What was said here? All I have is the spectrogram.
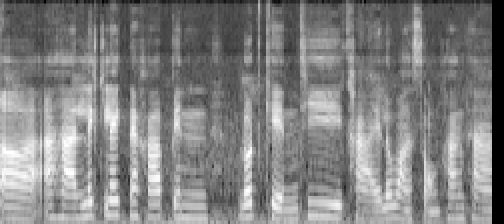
อ่าอาหารเล็กๆนะคะ เป็นรถเข็นที่ขายระหว่างสองข้างทาง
